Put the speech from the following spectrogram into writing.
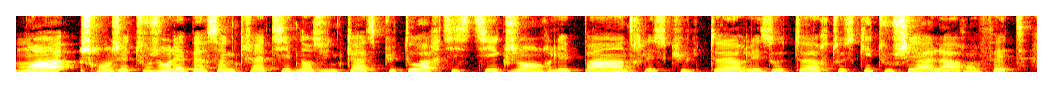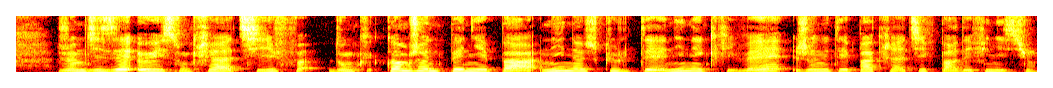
Moi, je rangeais toujours les personnes créatives dans une case plutôt artistique, genre les peintres, les sculpteurs, les auteurs, tout ce qui touchait à l'art en fait. Je me disais, eux, ils sont créatifs, donc comme je ne peignais pas, ni ne sculptais, ni n'écrivais, je n'étais pas créatif par définition.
